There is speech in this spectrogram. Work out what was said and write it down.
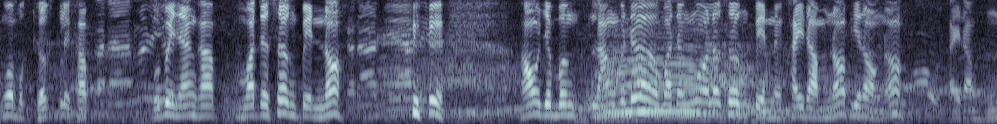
งัวบักเถิกเลยครับบ่เป็นหยังครับว่าจะเซิงเป็นเนาะเฮาจะเบิ่งหลังไปเด้อว่าจะงัวแล้วเซิงเป็นไข่ดำเนาะพี่น้องเนาะไข่ดำของ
